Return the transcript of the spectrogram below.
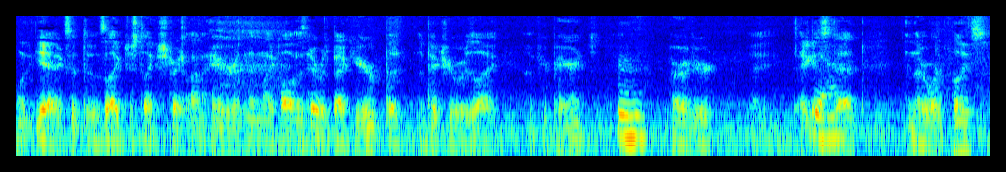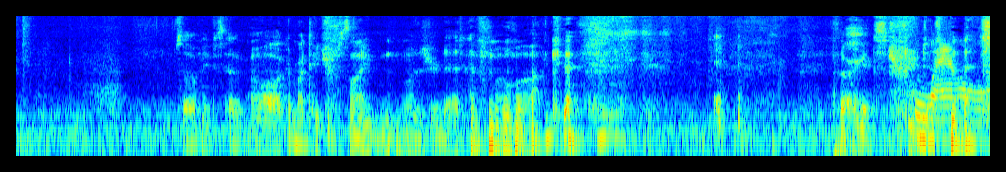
well, yeah, except it was like just like a straight line of hair, and then like all of his hair was back here, but the picture was like of your parents Mm-hmm. or of your, I guess, Yeah. dad in their workplace. So he just had a mohawk, and my teacher was like, mm, "Why does your dad have a mohawk?" Sorry, I get distracted. Wow.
